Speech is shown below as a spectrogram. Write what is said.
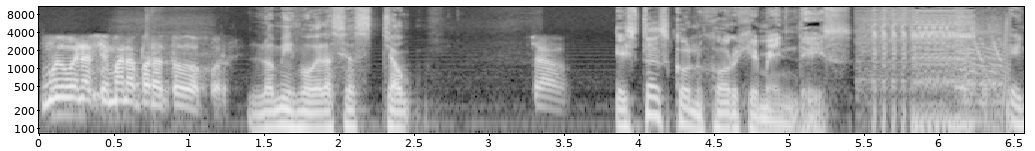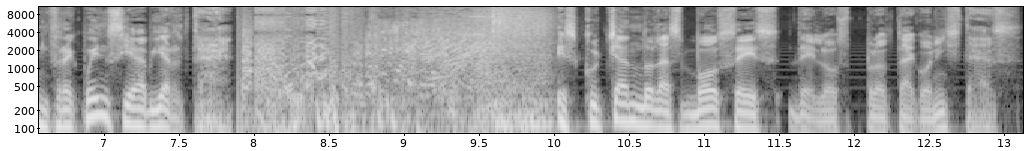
Muy buena semana para todos, Jorge. Lo mismo, gracias. Chao. Chao. Estás con Jorge Méndez. En frecuencia abierta escuchando las voces de los protagonistas.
